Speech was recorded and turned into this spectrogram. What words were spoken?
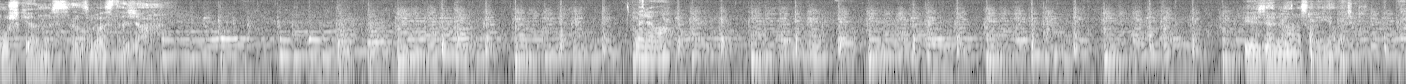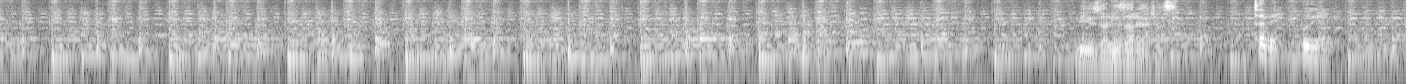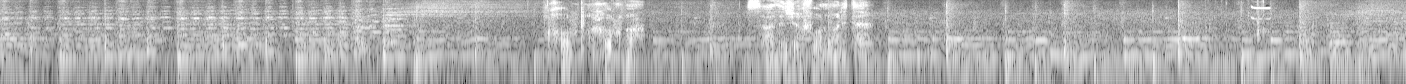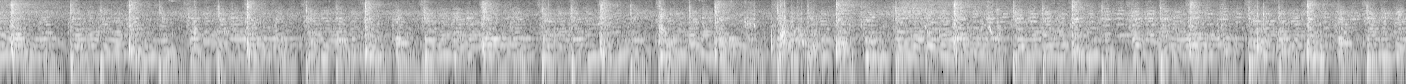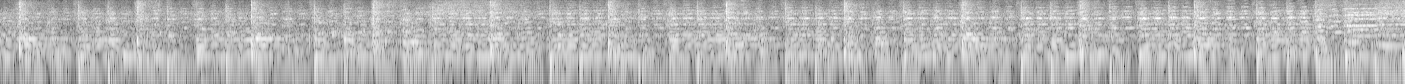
Hoş gelmişsiniz gazeteci hanım. Merhaba. Bir üzerini arasak iyi olacak. Bir üzerinizi arayacağız. Tabii, buyurun. Korkma korkma. Sadece formalite.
